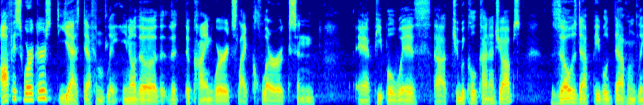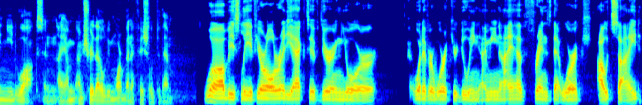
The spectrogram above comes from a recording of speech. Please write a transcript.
office workers, yes, definitely. You know the the, the, the kind where it's like clerks and uh, people with uh, cubicle kind of jobs. Those that people definitely need walks, and I, I'm, I'm sure that'll be more beneficial to them. Well, obviously, if you're already active during your whatever work you're doing, I mean, I have friends that work outside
